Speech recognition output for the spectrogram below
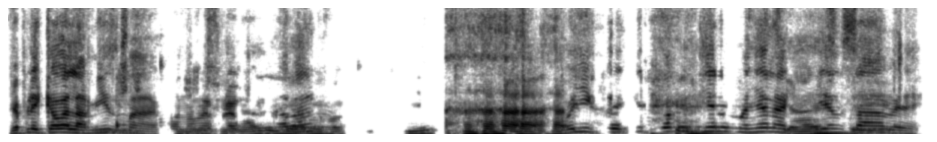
Yo aplicaba la misma cuando me preguntaban. Oye, ¿qué examen tienes mañana? ¿Quién este, sabe?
